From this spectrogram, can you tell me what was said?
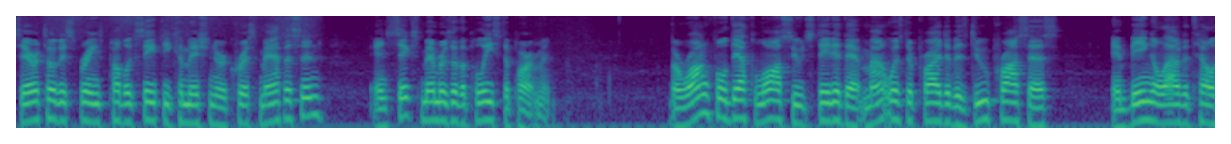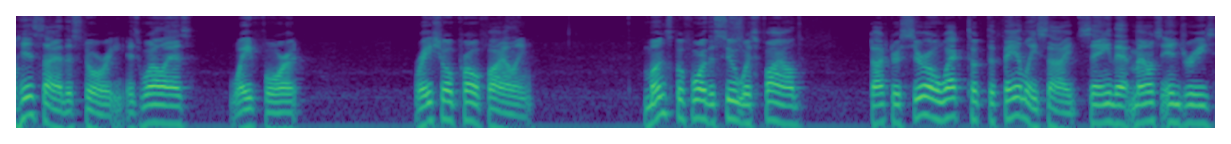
Saratoga Springs Public Safety Commissioner Chris Mathiesen, and six members of the police department. The wrongful death lawsuit stated that Mount was deprived of his due process and being allowed to tell his side of the story, as well as, wait for it, racial profiling. Months before the suit was filed, Dr. Cyril Wecht took the family side, saying that Mount's injuries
